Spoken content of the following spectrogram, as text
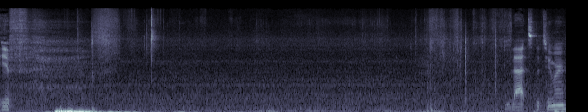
if that's the tumor.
